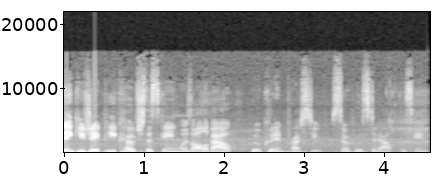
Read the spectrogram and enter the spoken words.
Thank you, JP. Coach, this game was all about who could impress you. So, who stood out this game?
